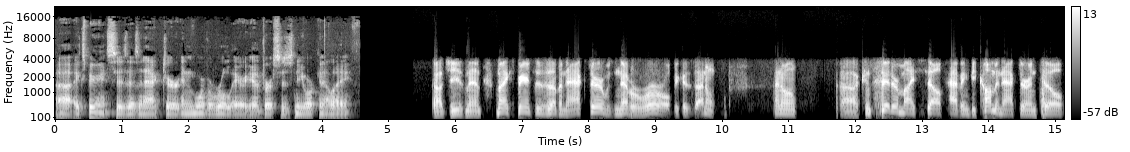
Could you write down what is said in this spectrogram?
uh, experiences as an actor in more of a rural area versus New York and LA? Oh, geez, man, my experiences of an actor was never rural because I don't, I don't uh, consider myself having become an actor until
